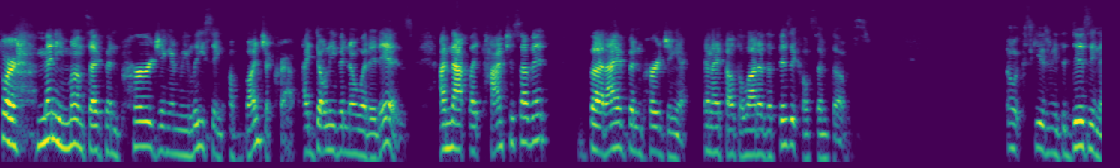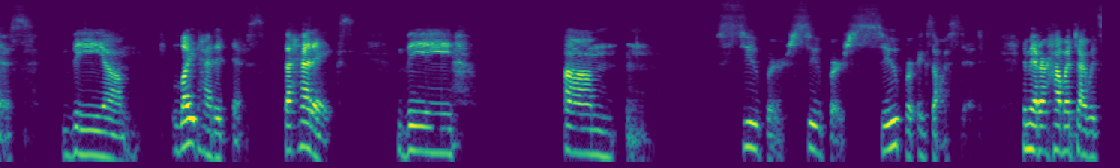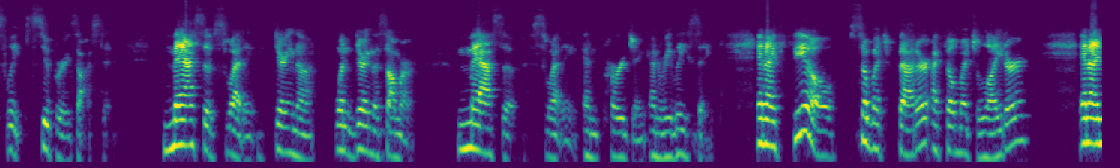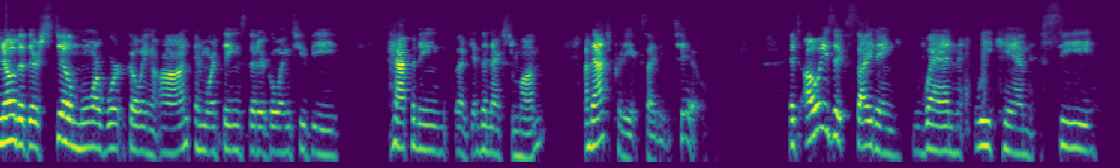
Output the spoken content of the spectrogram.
for many months, I've been purging and releasing a bunch of crap. I don't even know what it is. I'm not like conscious of it, but I have been purging it and I felt a lot of the physical symptoms. Oh, excuse me, the dizziness, the um, lightheadedness, the headaches, the um, super, super, super exhausted. No matter how much I would sleep, super exhausted. Massive sweating during the when during the summer, massive sweating and purging and releasing. And I feel so much better. I feel much lighter. And I know that there's still more work going on and more things that are going to be happening like in the next month. And that's pretty exciting too. It's always exciting when we can see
